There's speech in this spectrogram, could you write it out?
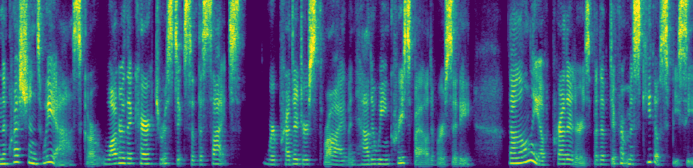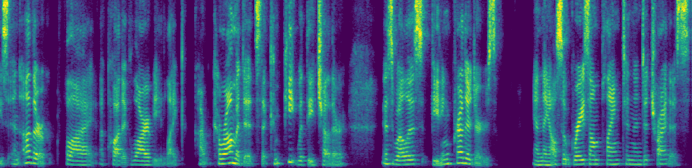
And the questions we ask are, what are the characteristics of the sites where predators thrive and how do we increase biodiversity, not only of predators, but of different mosquito species and other fly aquatic larvae like chironomids that compete with each other, as well as feeding predators. And they also graze on plankton and detritus.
